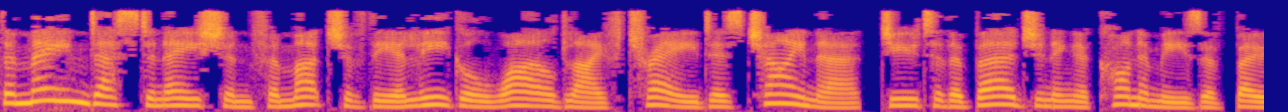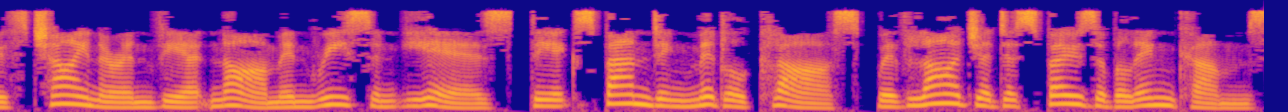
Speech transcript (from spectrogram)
The main destination for much of the illegal wildlife trade is China. Due to the burgeoning economies of both China and Vietnam in recent years, the expanding middle class, with larger disposable incomes,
